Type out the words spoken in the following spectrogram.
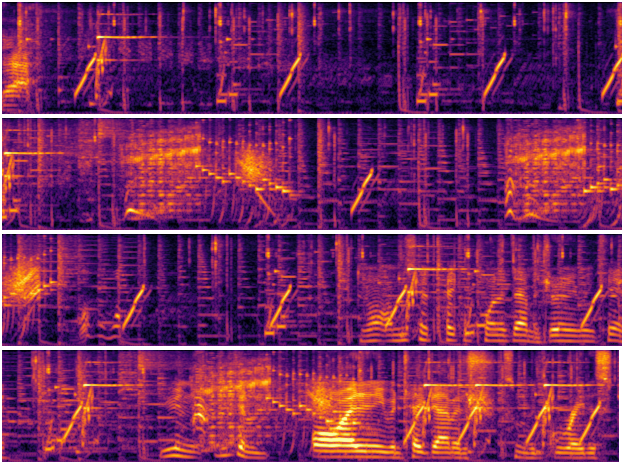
Ah. No, I'm just gonna take a point of damage. I don't even care. You can, you can. Oh, I didn't even take damage. Some of the greatest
